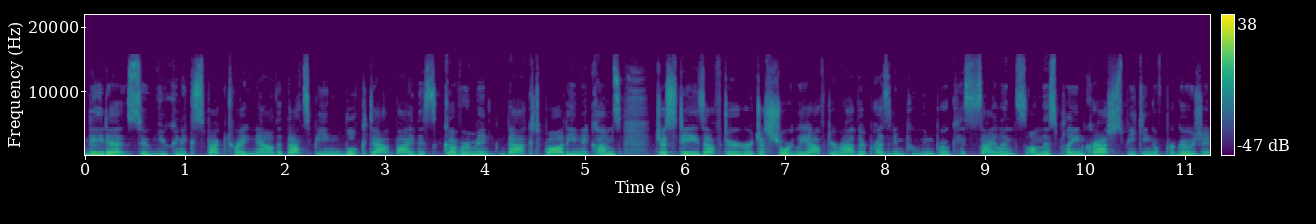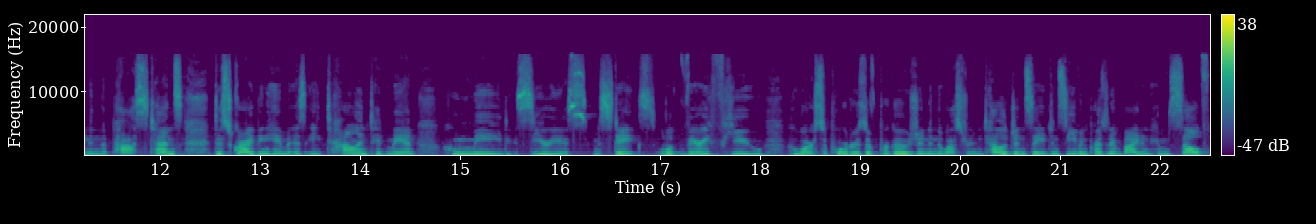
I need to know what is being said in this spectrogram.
data. So you can expect right now that that's being looked at by this government backed body. And it comes just days after, or just shortly after, rather, President Putin broke his silence on this plane crash, speaking of Prigozhin in the past tense, describing him as a talented man who made serious mistakes. Look, very few who are supporters of Prigozhin in the Western Intelligence Agency, even President Biden himself,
